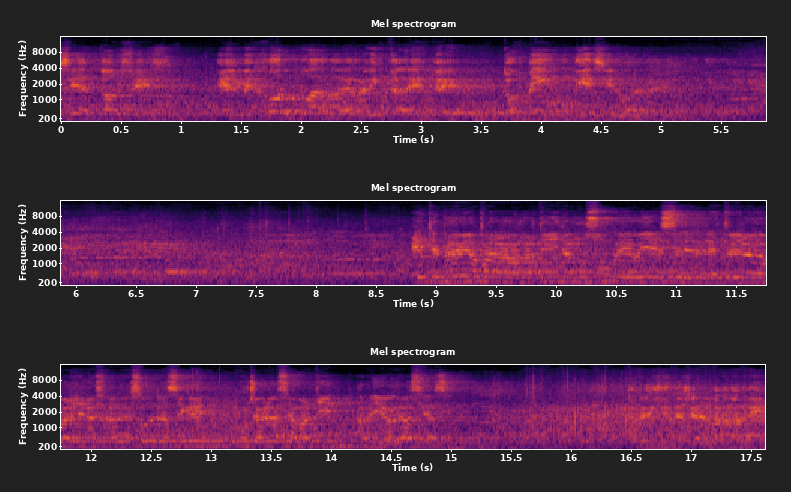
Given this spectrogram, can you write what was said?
Sea entonces el mejor cuadro de revista de este 2019. Este premio para Martín Itamuzú, que hoy es el estreno de Ballet Nacional de Sotra, así que muchas gracias Martín, arriba, gracias. Las felicitaciones para Martín.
